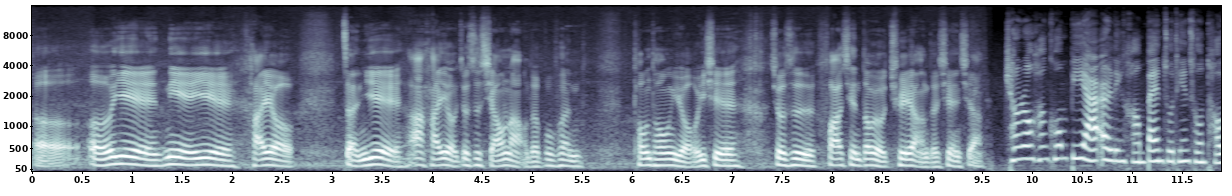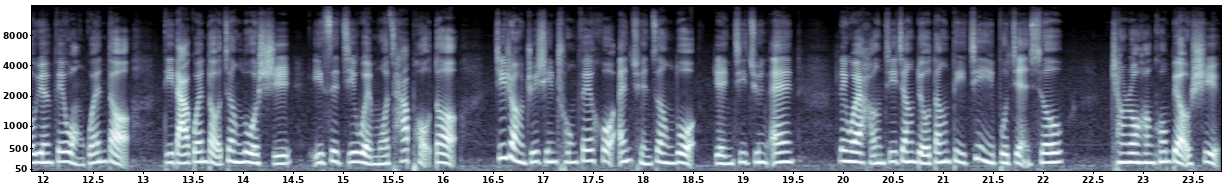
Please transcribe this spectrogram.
呃额叶、颞叶，还有枕叶啊，还有就是小脑的部分，通通有一些就是发现都有缺氧的现象。长荣航空 BR 二零航班昨天从桃园飞往关岛，抵达关岛降落时，疑似机尾摩擦跑道。机长执行重飞后安全降落，人机均安。另外，航机将留当地进一步检修。长荣航空表示，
